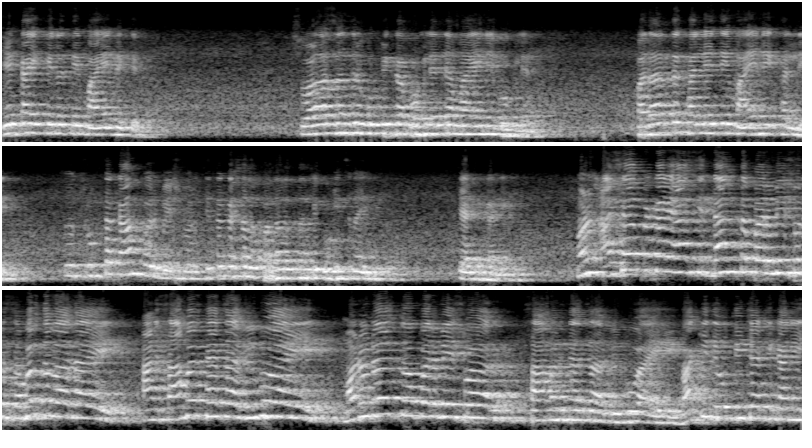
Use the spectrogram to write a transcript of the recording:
जे काय केलं ते मायेने केलं. सोळा संत्र गोपिका भोगल्या त्या मायेने भोगल्या. पदार्थ खाल्ले ते मायेने खाल्ले. तो तृप्त काम परमेश्वर. तिथं कशाला पदार्थाची गुढीच नाही त्या ठिकाणी. म्हणून अशा प्रकारे हा सिद्धांत परमेश्वर समर्थवाद आहे आणि सामर्थ्याचा विभू आहे. म्हणूनच तो परमेश्वर सामर्थ्याचा विभू आहे. बाकी देवतीच्या ठिकाणी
